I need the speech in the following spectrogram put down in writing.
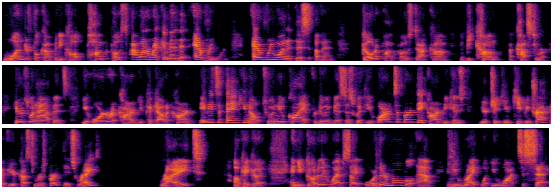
wonderful company called Punk Post. I want to recommend that everyone, everyone at this event, go to punkpost.com and become a customer. Here's what happens. You order a card, you pick out a card. Maybe it's a thank you note to a new client for doing business with you, or it's a birthday card because you're keeping track of your customers' birthdays, right? Right? Okay, good. And you go to their website or their mobile app and you write what you want to say.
